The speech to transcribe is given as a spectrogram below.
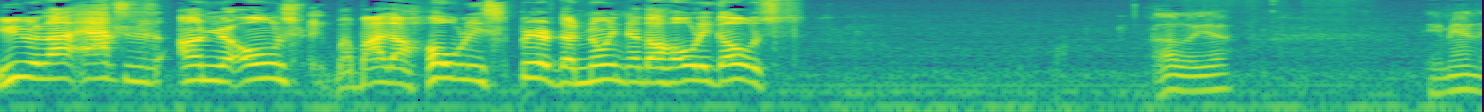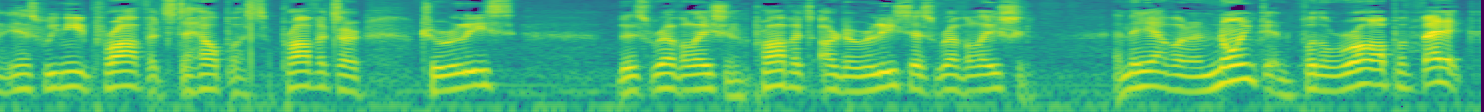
You do not access on your own strength, but by the Holy Spirit, the anointing of the Holy Ghost. Hallelujah. Amen. Yes, we need prophets to help us. Prophets are to release this revelation. Prophets are to release this revelation. And they have an anointing for the raw prophetic.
